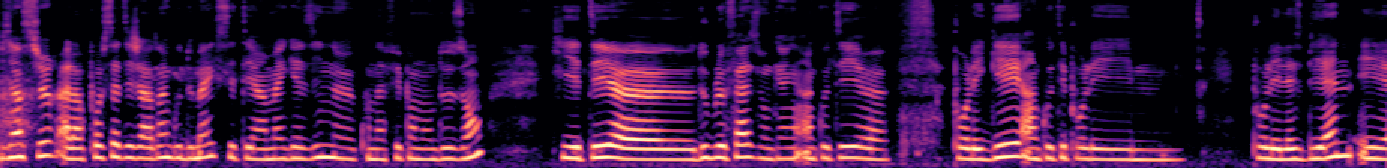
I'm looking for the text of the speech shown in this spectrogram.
Bien sûr. Alors pour et Jardin Goût de Mike, c'était un magazine euh, qu'on a fait pendant deux ans, qui était euh, double face, donc un, côté euh, pour les gays, un côté pour les pour les lesbiennes, et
